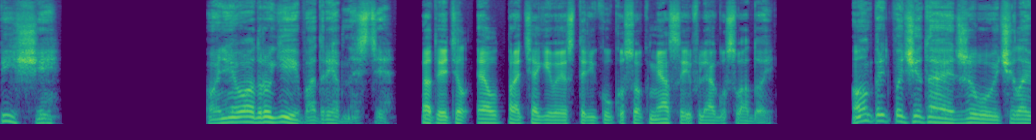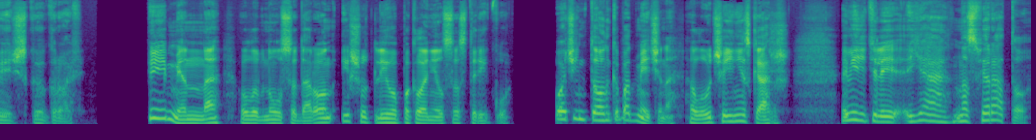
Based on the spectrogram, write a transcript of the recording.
пищей? «У него другие потребности», — ответил Эл, протягивая старику кусок мяса и флягу с водой. «Он предпочитает живую человеческую кровь». «Именно», — улыбнулся Дарон и шутливо поклонился старику. «Очень тонко подмечено. Лучше и не скажешь. Видите ли, я на сферату».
